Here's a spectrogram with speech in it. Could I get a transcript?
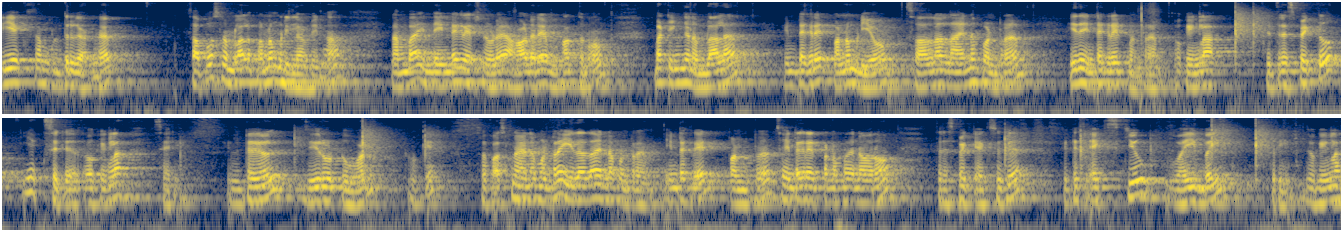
டிஎக்ஸ் தான் கொடுத்துருக்காங்க. சப்போஸ் நம்மளால் பண்ண முடியல அப்படின்னா நம்ம இந்த இன்டகிரேஷனோட ஆர்டரே மாற்றணும் பட் இங்கே நம்மளால் இன்டகிரேட் பண்ண முடியும். ஸோ அதனால் நான் என்ன பண்ணுறேன் இதை இன்டகிரேட் பண்ணுறேன் ஓகேங்களா வித் ரெஸ்பெக்ட் டு எக்ஸுக்கு ஓகேங்களா சரி. Interval zero to one okay so first நான் என்ன பண்ணுறேன் இதை தான் என்ன பண்ணுறேன் இன்டகிரேட் பண்ணுறேன் ஸோ இன்டகிரேட் பண்ணும்போது என்ன வரும்? ரெஸ்பெக்ட் எக்ஸுக்கு it is x cube y by three ஓகேங்களா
